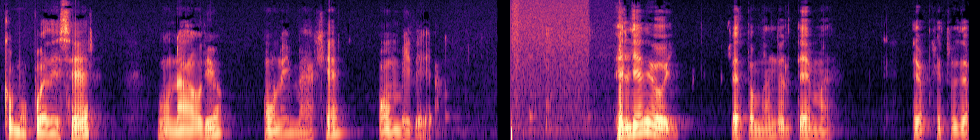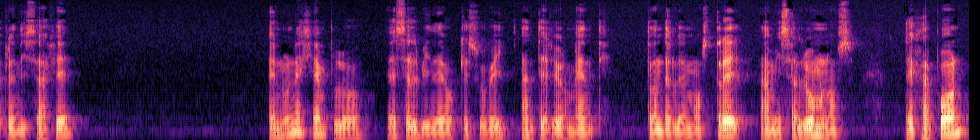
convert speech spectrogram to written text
como puede ser un audio, una imagen o un video. El día de hoy, retomando el tema de objetos de aprendizaje, en un ejemplo es el video que subí anteriormente, donde les mostré a mis alumnos de Japón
